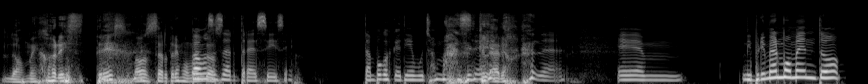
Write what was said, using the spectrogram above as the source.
los mejores tres? Vamos a hacer tres momentos. Vamos a hacer tres, sí, sí. Tampoco es que tiene muchos más. ¿eh? claro. Em, mi primer momento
